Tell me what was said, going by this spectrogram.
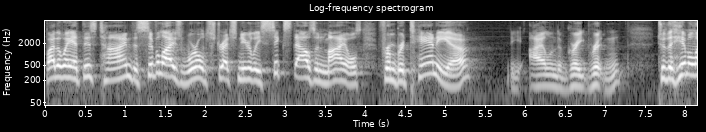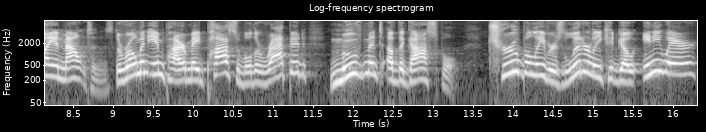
By the way, at this time, the civilized world stretched nearly 6,000 miles from Britannia, the island of Great Britain, to the Himalayan mountains. The Roman Empire made possible the rapid movement of the gospel. True believers literally could go anywhere,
